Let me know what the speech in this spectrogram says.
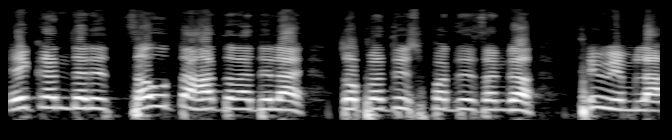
एकंदरीत चौथा हाताला दिलाय तो प्रतिस्पर्धी संघ थिविमला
